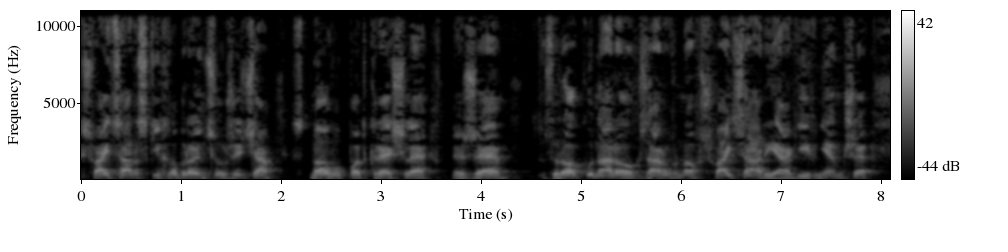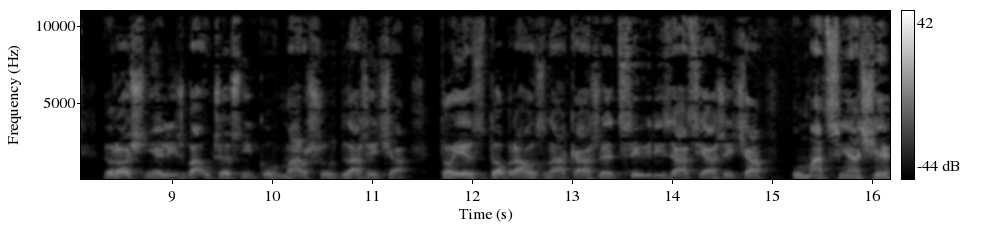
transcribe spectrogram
szwajcarskich obrońców życia. Znowu podkreślę, że z roku na rok, zarówno w Szwajcarii, jak i w Niemczech, rośnie liczba uczestników marszów dla życia. To jest dobra oznaka, że cywilizacja życia umacnia się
